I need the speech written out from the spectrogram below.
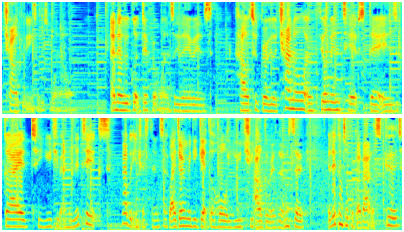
Chowdhury, so it's one hour. And then we've got different ones. So there is how to grow your channel and filming tips. There is guide to YouTube analytics. That'll be interesting. So I don't really get the whole YouTube algorithm. So if they can talk about that, that's good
